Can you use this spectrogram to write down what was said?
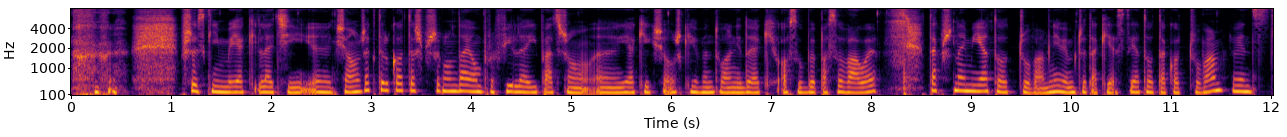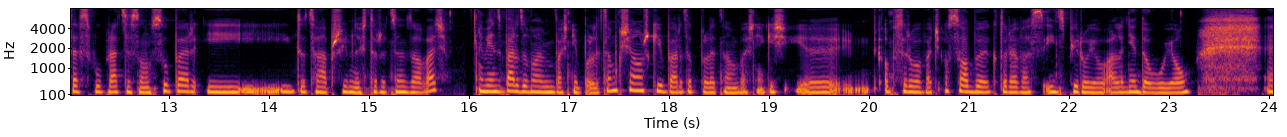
wszystkim, jak leci e, książek, tylko też przeglądają profile i patrzą, e, jakie książki ewentualnie do jakich osób by pasowały. Tak przynajmniej ja to odczuwam. Nie wiem, czy tak jest. Ja to tak odczuwam. Więc te współprace są super i to cała przyjemność to recenzować. Więc bardzo Wam właśnie polecam książki, bardzo polecam właśnie jakieś yy, obserwować osoby, które Was inspirują, ale nie dołują. Yy,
